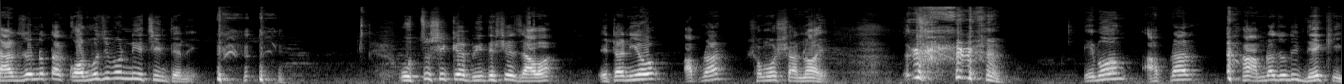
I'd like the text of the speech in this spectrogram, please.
যার জন্য তার কর্মজীবন নিয়ে চিন্তা নেই উচ্চশিক্ষা বিদেশে যাওয়া, এটা নিয়েও আপনার সমস্যা নয়। এবং আপনার, আমরা যদি দেখি,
